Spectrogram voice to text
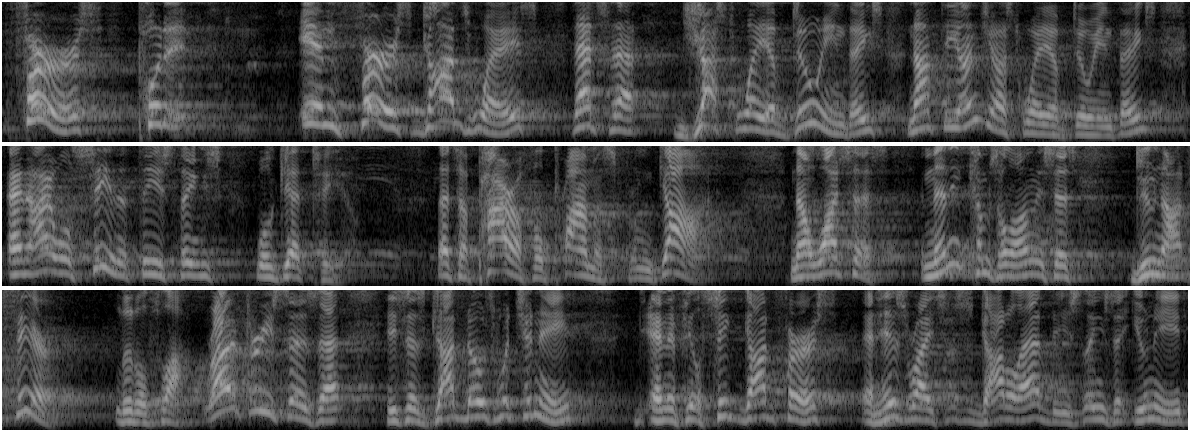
first, put it in first, God's ways. That's that just way of doing things, not the unjust way of doing things. And I will see that these things will get to you. That's a powerful promise from God. Now, watch this. And then he comes along and he says, Do not fear little flock. Right after he says that, he says, God knows what you need. And if you'll seek God first and his righteousness, God will add these things that you need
